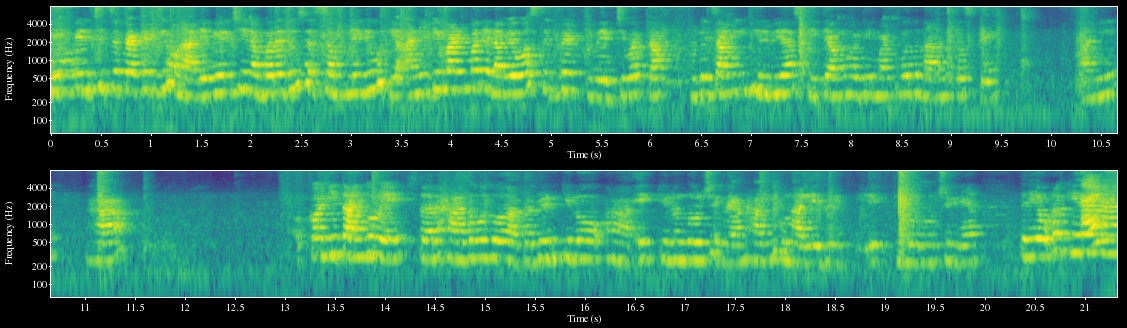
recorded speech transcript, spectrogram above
एक वेलचीचं पॅकेट घेऊन आले. वेलची ना बऱ्याच दिवसात संपलेली होती आणि डीमार्टमध्ये ना व्यवस्थित भेटते वेलची बरं का. म्हणजे चांगली हिरवी असती त्यामुळे डीमार्ट मधून आणत असते. आणि हा कणी तांदूळ आहे तर हा जवळजवळ आता दीड किलो हा एक किलो दोनशे ग्रॅम हा घेऊन आले दीड एक किलो दोनशे ग्रॅम. तर एवढा किराणा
